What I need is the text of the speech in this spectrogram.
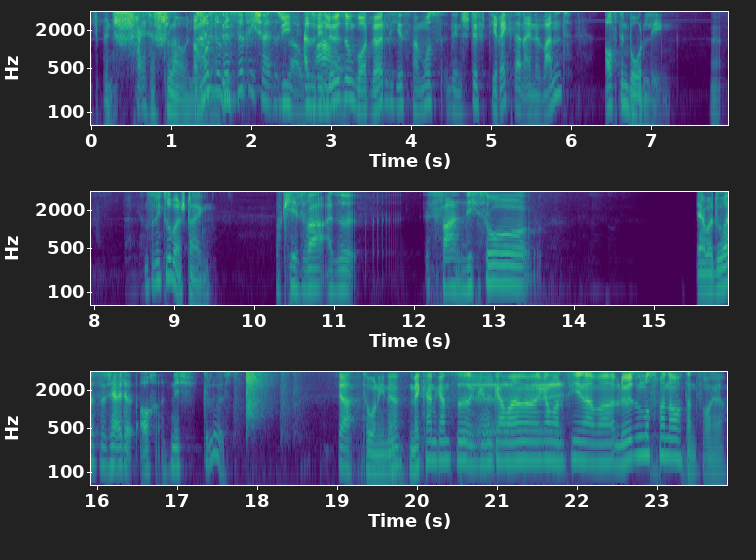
Ich bin scheiße schlau. Man muss Du bist wirklich scheiße die, schlau. Also Wow. die Lösung wortwörtlich ist, man muss den Stift direkt an eine Wand auf den Boden legen. Kannst du nicht drüber steigen. Okay, es war also, es war nicht so. Ja, aber du hast es ja halt auch nicht gelöst. Tja, Toni, ne? Meckern kannst du, kann man, kann man viel, aber lösen muss man auch dann vorher.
